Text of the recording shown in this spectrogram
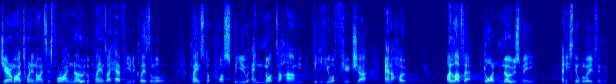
Jeremiah 29 says, For I know the plans I have for you, declares the Lord. Plans to prosper you and not to harm you, to give you a future and a hope. I love that. God knows me and He still believes in me.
